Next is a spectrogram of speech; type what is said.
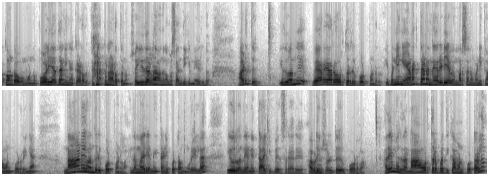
அக்கௌண்ட் ஓப்பன் பண்ணணும். போலியாக தான் நீங்கள் கட கணக்கு நடத்தணும். ஸோ இதெல்லாம் வந்து நம்ம சந்திக்க நேரிடும். அடுத்து இது வந்து வேறு யாரோ ஒருத்தர் ரிப்போர்ட் பண்ணுறது இப்போ நீங்கள் எனக்கு தானே நேரடியாக விமர்சனம் பண்ணி கமெண்ட் போடுறீங்க. நானே வந்து ரிப்போர்ட் பண்ணலாம். இந்த மாதிரி என்னை தனிப்பட்ட முறையில் இவர் வந்து என்னை தாக்கி பேசுகிறாரு அப்படின்னு சொல்லிட்டு போடலாம். அதே மாதிரி தான் நான் ஒருத்தரை பற்றி கமெண்ட் போட்டாலும்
